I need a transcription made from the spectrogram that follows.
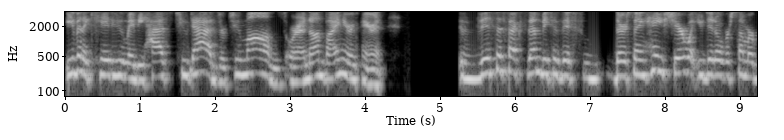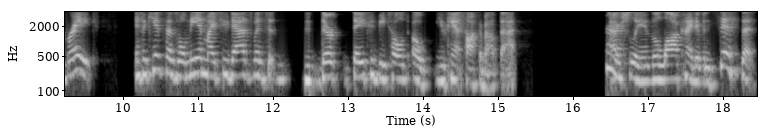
even a kid who maybe has two dads or two moms or a non-binary parent this affects them because if they're saying hey share what you did over summer break if a kid says well me and my two dads went to they're they could be told oh you can't talk about that. Hmm. actually the law kind of insists that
